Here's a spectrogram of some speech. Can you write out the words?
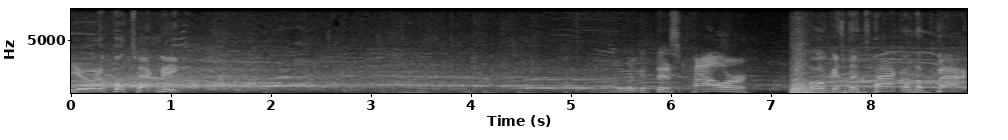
Beautiful technique. Oh, look at this power. Focused attack on the back.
